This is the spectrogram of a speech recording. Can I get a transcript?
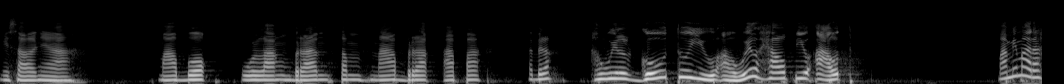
Misalnya mabok, pulang, berantem, nabrak apa, saya bilang, I will go to you, I will help you out. Mami marah,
